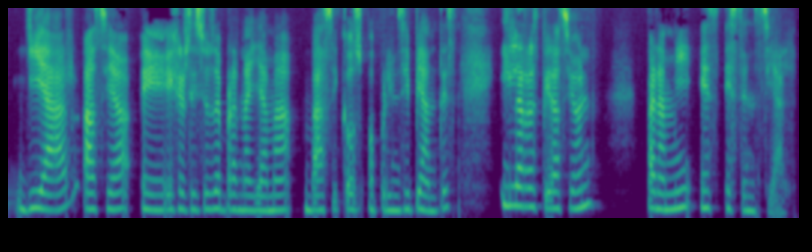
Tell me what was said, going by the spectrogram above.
guiar hacia eh, ejercicios de pranayama básicos o principiantes. Y la respiración para mí es esencial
